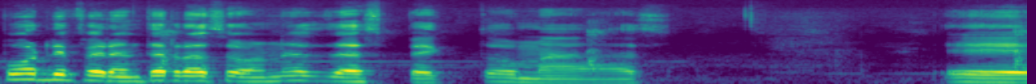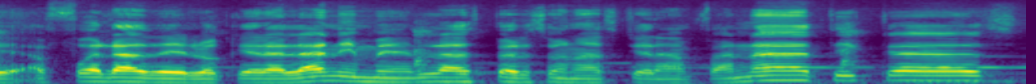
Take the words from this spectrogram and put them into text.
por diferentes razones de aspecto más eh, afuera de lo que era el anime. Las personas que eran fanáticas.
